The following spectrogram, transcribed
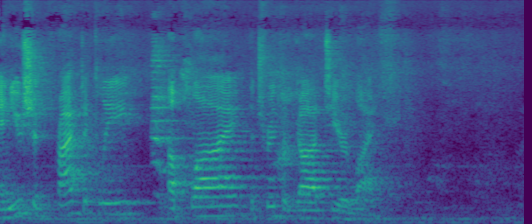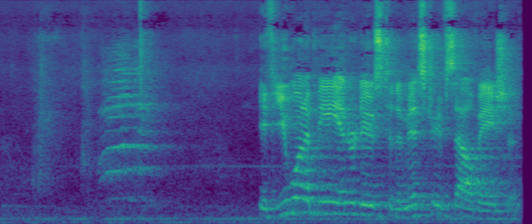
and you should practically apply the truth of God to your life. If you want to be introduced to the mystery of salvation,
